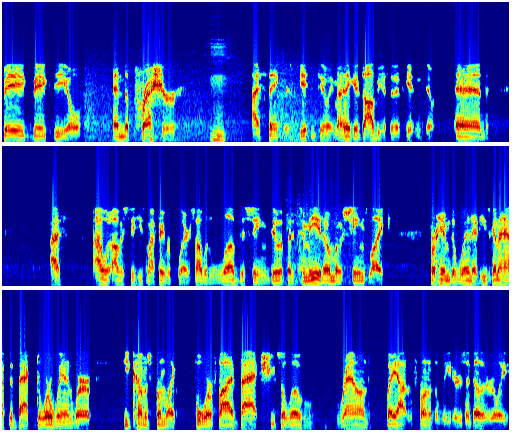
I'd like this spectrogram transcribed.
big, big deal, and the pressure, Mm. I think, is getting to him. I think it's obvious that it's getting to him, and I, I would obviously he's my favorite player, so I would love to see him do it. But to me, it almost seems like for him to win it, he's going to have to backdoor win, where he comes from like four or five back, shoots a low round way out in front of the leaders, and doesn't really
